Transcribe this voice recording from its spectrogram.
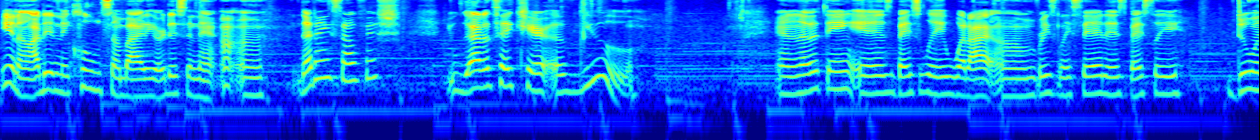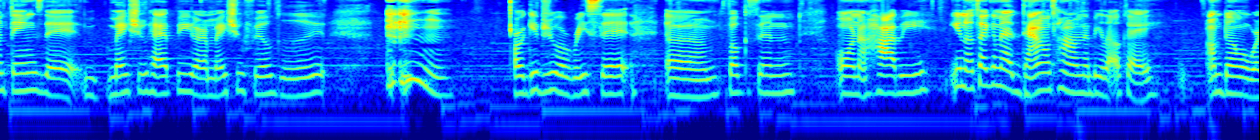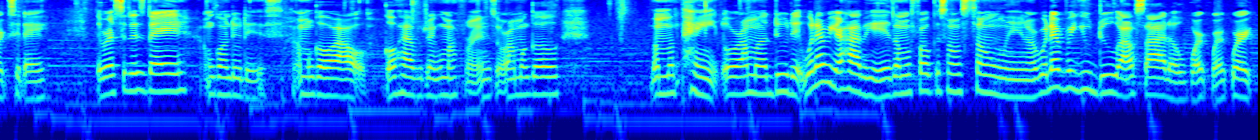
you know I didn't include somebody or this and that. Uh uh-uh. uh that ain't selfish. You gotta take care of you. And another thing is basically what I um, recently said is basically doing things that makes you happy or makes you feel good or gives you a reset um, focusing on a hobby you know taking that downtime to be like okay i'm done with work today. The rest of this day i'm gonna do this. I'm gonna go out go have a drink with my friends or i'm gonna go i'm gonna paint or i'm gonna do that. Whatever your hobby is i'm gonna focus on sewing or whatever you do outside of work work work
